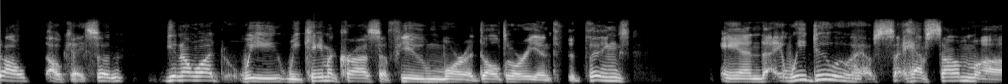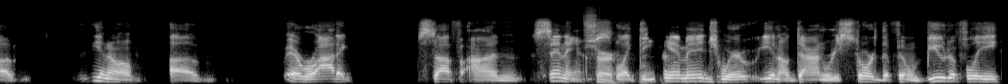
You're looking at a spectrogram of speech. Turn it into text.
So okay, so you know what? We we came across a few more adult oriented things, and we do have, have some, uh, you know, uh, erotic stuff on Synapse. Sure. like the image where you know Don restored the film beautifully.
